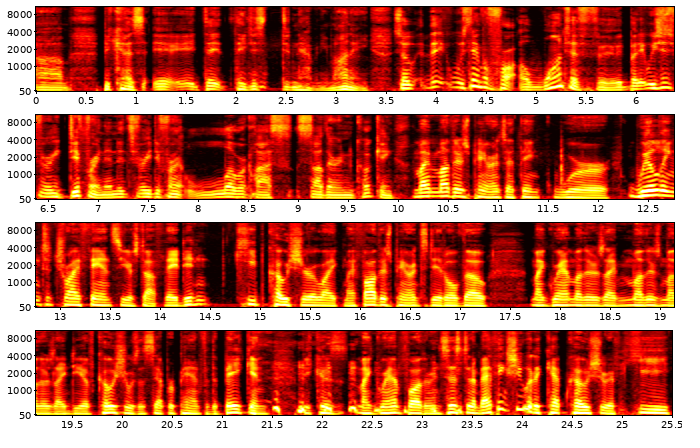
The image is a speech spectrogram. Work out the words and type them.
um, because it, it, they, they just didn't have any money. So it was never for a want of food, but it was just very different, and it's very different lower class Southern cooking. My mother's parents, I think, were willing to try fancier stuff. They didn't keep kosher like my father's parents did, although my grandmother's, my mother's mother's idea of kosher was a separate pan for the bacon because my grandfather insisted on it. I think she would have kept kosher if he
